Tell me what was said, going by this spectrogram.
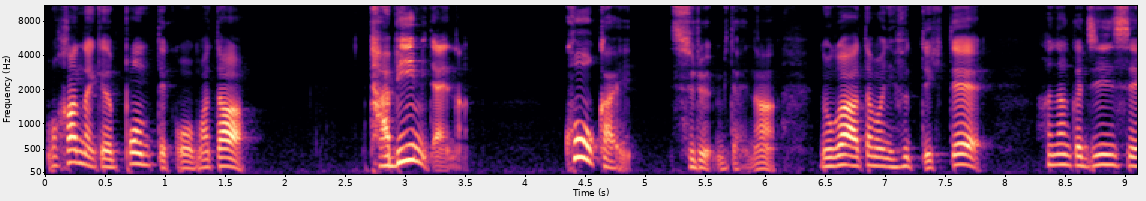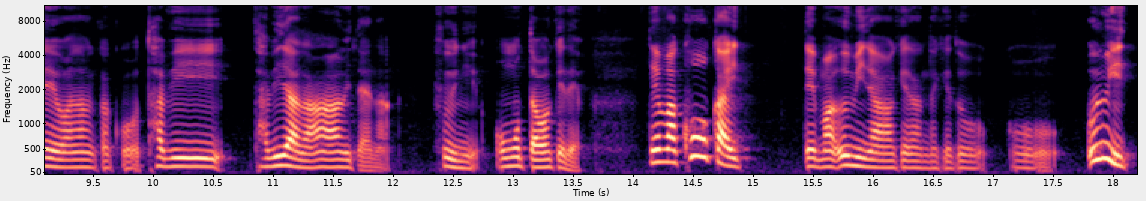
わかんないけどポンってこうまた旅みたいな。後悔するみたいな。のが頭に降ってきてあなんか人生はなんかこう旅旅だなみたいな風に思ったわけだよ。でまあ後悔ってでまあ海なわけなんだけどこう海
